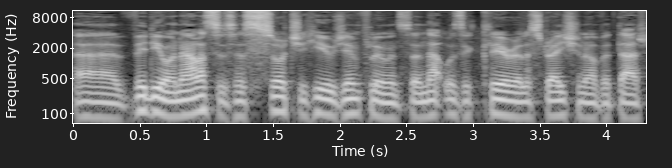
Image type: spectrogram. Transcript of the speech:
uh, video analysis has such a huge influence, and that was a clear illustration of it. That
